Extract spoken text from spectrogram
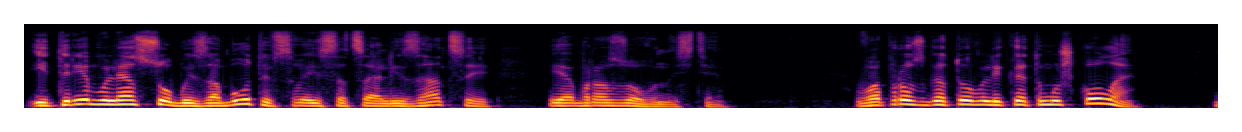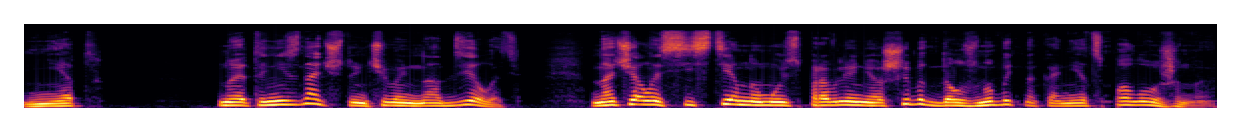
и требовали особой заботы в своей социализации – и образованности. Вопрос, готова ли к этому школа? Нет. Но это не значит, что ничего не надо делать. Начало системному исправлению ошибок должно быть, наконец, положено.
